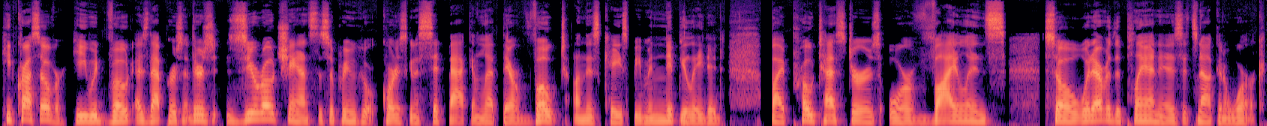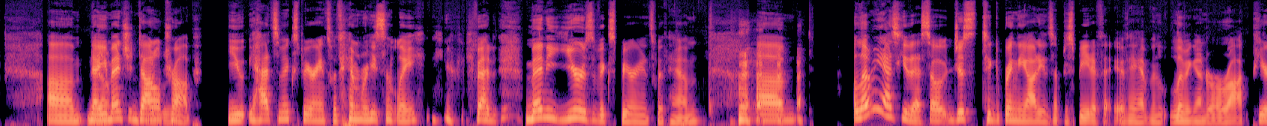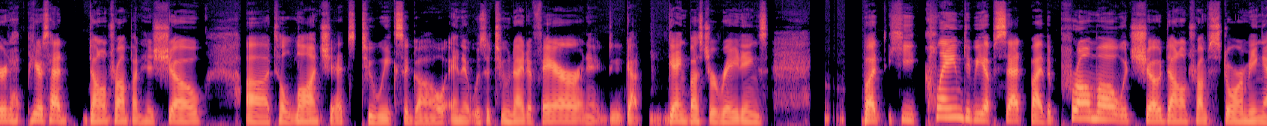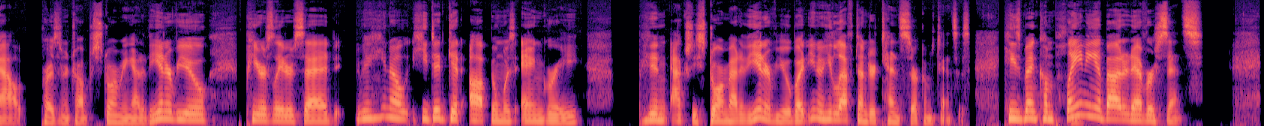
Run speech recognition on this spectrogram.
he'd cross over. He would vote as that person. There's zero chance the Supreme Court is going to sit back and let their vote on this case be manipulated by protesters or violence. So, whatever the plan is, it's not going to work. Um, now, yeah, you mentioned Donald Trump. You had some experience with him recently. You've had many years of experience with him. Um, let me ask you this. So, just to bring the audience up to speed, if, if they have been living under a rock, Pierce, Piers had Donald Trump on his show uh, to launch it two weeks ago, and it was a two night affair and it got gangbuster ratings. But he claimed to be upset by the promo, which showed Donald Trump storming out, President Trump storming out of the interview. Piers later said, you know, he did get up and was angry, he didn't actually storm out of the interview, but you know, he left under tense circumstances. He's been complaining about it ever since.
